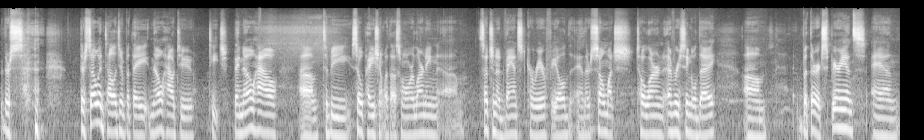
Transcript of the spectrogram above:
they're so intelligent, but they know how to teach. They know how um, to be so patient with us when we're learning um, such an advanced career field, and there's so much to learn every single day. Um, but their experience and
